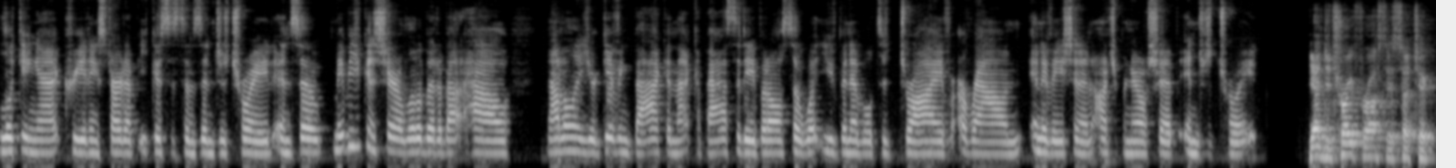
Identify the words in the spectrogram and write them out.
looking at creating startup ecosystems in Detroit. And so maybe you can share a little bit about how not only you're giving back in that capacity, but also what you've been able to drive around innovation and entrepreneurship in Detroit. Yeah, Detroit for us is such a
